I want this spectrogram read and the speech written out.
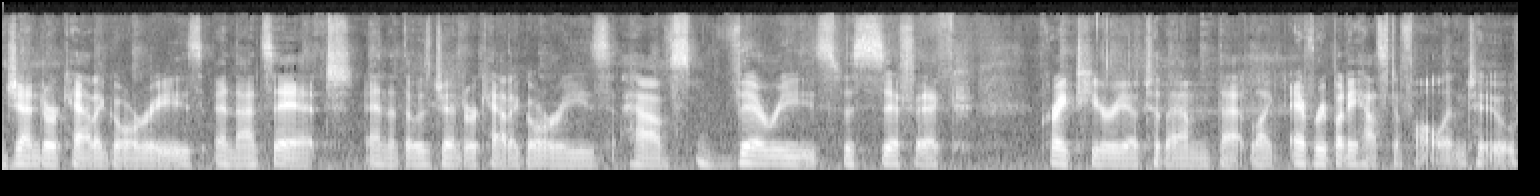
gender categories and that's it. And that those gender categories have very specific criteria to them that like everybody has to fall into.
